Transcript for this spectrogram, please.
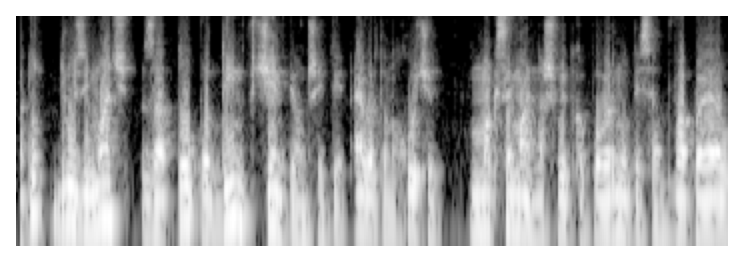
А тут, друзі, матч за топ-1 в чемпіоншипі. Евертон хоче максимально швидко повернутися в АПЛ,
